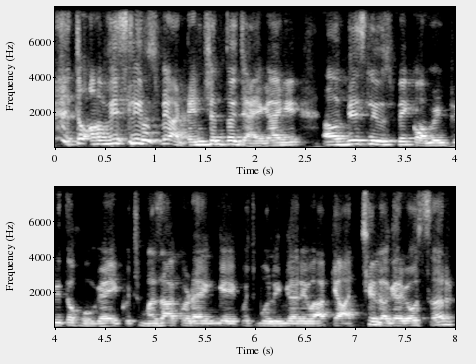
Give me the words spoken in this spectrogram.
तो ऑब्वियसली उस पर अटेंशन तो जाएगा ही। ऑब्वियसली उस पर कॉमेंट्री तो होगा ही कुछ मज़ाक उड़ाएँगे कुछ बोलेंगे अरे वाह क्या अच्छे लग रहे हो सर।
